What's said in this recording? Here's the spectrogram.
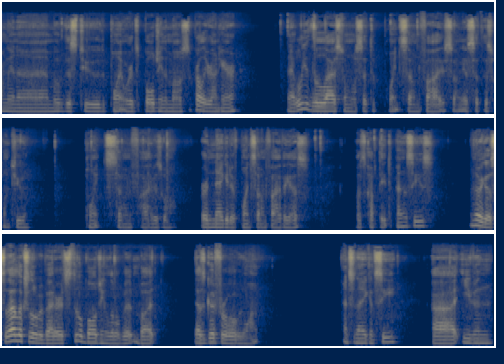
I'm gonna move this to the point where it's bulging the most, probably around here. And I believe the last one was set to 0.75, so I'm gonna set this one to 0.75 as well, or negative 0.75, I guess. Let's update dependencies. And there we go. So that looks a little bit better. It's still bulging a little bit, but that's good for what we want. And so now you can see, uh, even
